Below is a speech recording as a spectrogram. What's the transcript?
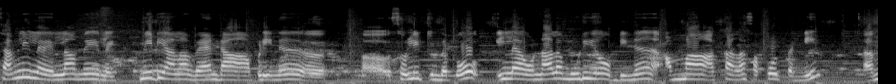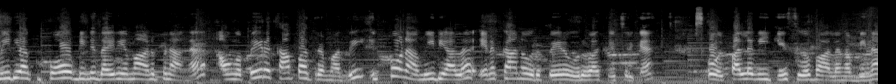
ஃபேமிலியில் எல்லாமே லைக் மீடியாலாம் வேண்டாம் அப்படின்னு சொல்லிட்டு இருந்தப்போ இல்லை உன்னால் முடியும் அப்படின்னு அம்மா அக்காலாம் சப்போர்ட் பண்ணி மீடியாவுக்கு போ அப்படின்னு தைரியமாக அனுப்புனாங்க. அவங்க பேரை காப்பாற்றுற மாதிரி இப்போ நான் மீடியாவில் எனக்கான ஒரு பேரை உருவாக்கி வச்சுருக்கேன். ஸோ பல்லவி கே. சிவபாலன் அப்படின்னா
